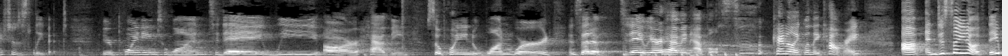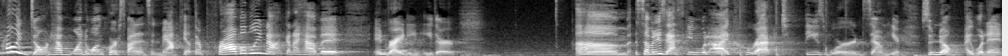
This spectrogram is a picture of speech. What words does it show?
I should just leave it you're pointing to one. Today we are having, so pointing to one word instead of today we are having apples. kind of like when they count, right? Um, and just so you know, if they probably don't have one-to-one correspondence in math yet, they're probably not gonna have it in writing either. Um, somebody's asking, would I correct these words down here? So no, I wouldn't.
